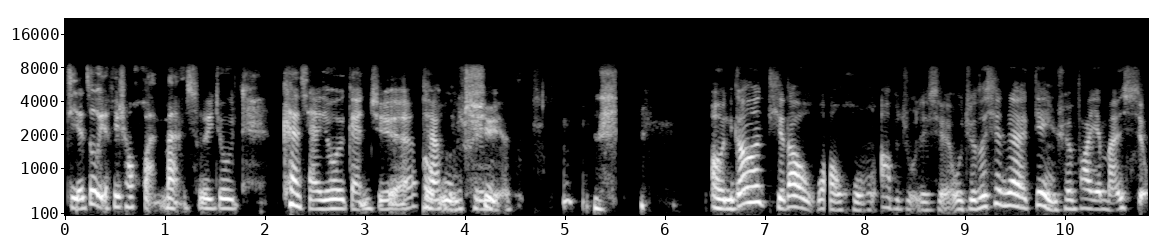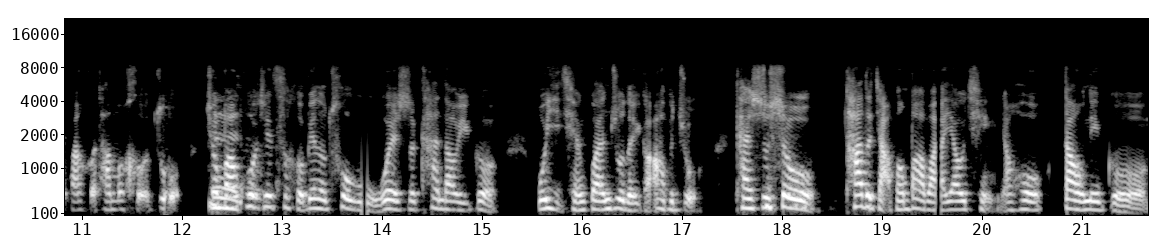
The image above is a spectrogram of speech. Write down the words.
节奏也非常缓慢，所以就看起来就会感觉很无趣。眠。哦，你刚刚提到网红 UP 主这些，我觉得现在电影宣发也蛮喜欢和他们合作，就包嗯括这次《河边的错误》，我也是看到一个我以前关注的一个 UP 主，他是受他的甲方爸爸邀请，然后到那个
